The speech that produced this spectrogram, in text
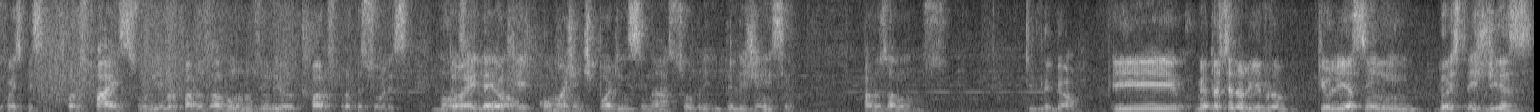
foi específico para os pais, um livro para os alunos e um livro para os professores. Nossa, então a ideia é legal. o quê? Como a gente pode ensinar sobre inteligência para os alunos. Que legal. E meu terceiro livro, que eu li assim em dois, três dias,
